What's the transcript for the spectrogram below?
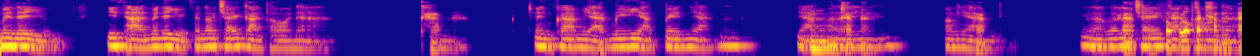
ไม่ได้อยู่ที่ทานไม่ได้อยู่ก็ต้องใช้การภาวนา ครับ เช่นความอยากมีอยากเป็นอยากอยากอะไรบางอย่างเราก็ต้องใช้พวกโลกธรรมแป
